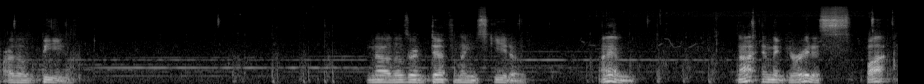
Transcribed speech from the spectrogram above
Are those bees? No, those are definitely mosquitoes. I am not in the greatest spot.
